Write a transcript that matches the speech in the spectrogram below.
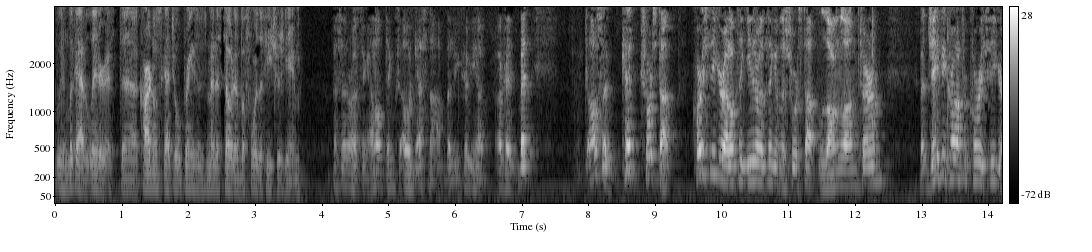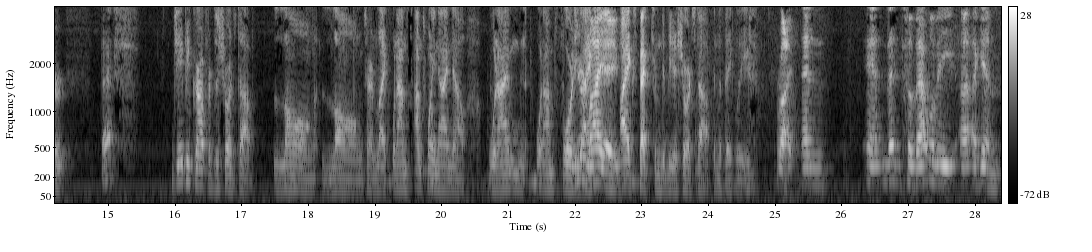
we can look at it later if the Cardinal schedule brings him to Minnesota before the Futures game. That's interesting. I don't think so. I would guess not, but he could. You know, okay. But also, cut shortstop Corey Seager. I don't think either of us think of the shortstop long long term. But J.P. Crawford, Corey Seager, that's J.P. Crawford's a shortstop, long, long term. Like when I'm I'm 29 now. When I'm when I'm 40, You're I, my age. I expect him to be a shortstop in the big leagues. Right, and and then so that will be uh, again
